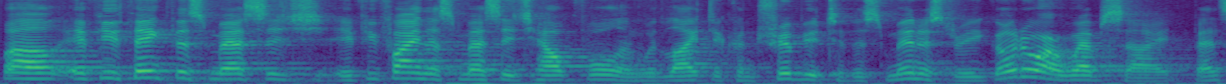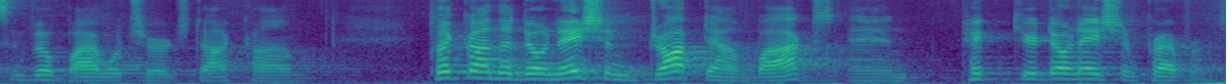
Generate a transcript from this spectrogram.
Well, if you think this message, if you find this message helpful and would like to contribute to this ministry, go to our website, bensenvillebiblechurch.com Click on the donation drop down box and pick your donation preference.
